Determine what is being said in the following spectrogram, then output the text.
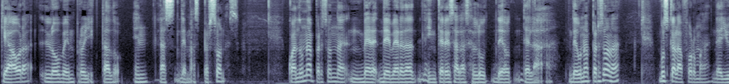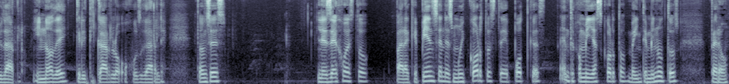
que ahora lo ven proyectado en las demás personas. Cuando una persona de verdad le interesa la salud de, la, de una persona, busca la forma de ayudarlo y no de criticarlo o juzgarle. Entonces, les dejo esto para que piensen, es muy corto este podcast, entre comillas corto, 20 minutos, pero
